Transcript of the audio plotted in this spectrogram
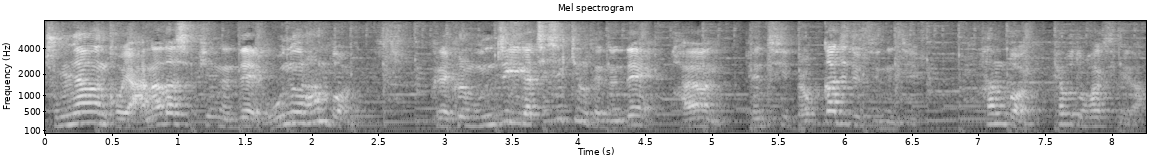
중량은 거의 안 하다시피 했는데 오늘 한번 그래 그럼 움직이기가 70kg 됐는데 과연 벤치 몇 가지 들 수 있는지 한번 해보도록 하겠습니다.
